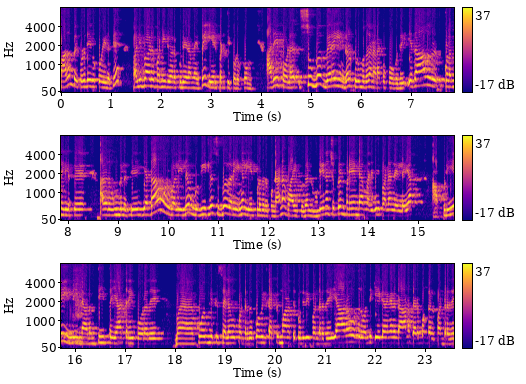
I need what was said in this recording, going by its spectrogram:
மாதம் போய் குலதெய்வ கோயிலுக்கு வழிபாடு பண்ணிட்டு வரக்கூடிய அமைப்பை ஏற்படுத்தி கொடுக்கும். அதே போல சுப விரயங்கள் குடும்பத்துல நடக்க போகுது. ஏதாவது ஒரு குழந்தைகளுக்கு அல்லது உங்களுக்கு ஏதாவது ஒரு வழியில உங்க வீட்டுல சுப விரயங்கள் ஏற்படுவதற்குண்டான வாய்ப்புகள் உண்டு. ஏன்னா சுக்கரன் பன்னிரெண்டாம் அதிபதி பண்ணல இல்லையா? அப்படியே இல்லைனாலும் தீர்த்த யாத்திரை போறது கோவிலுக்கு செலவு பண்றது கோவில் கட்டுமானத்துக்கு உதவி பண்றது யாரோ ஒருத்தர் வந்து கேட்கறாங்க தான தர்மங்கள் பண்றது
